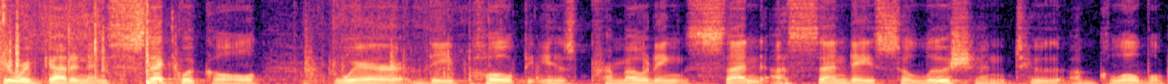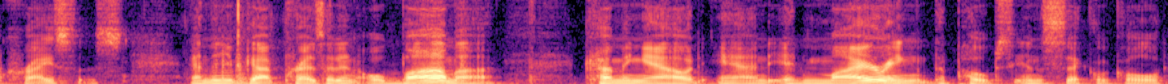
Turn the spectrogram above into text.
here we've got an encyclical where the Pope is promoting sun, a Sunday solution to a global crisis. And then you've got President Obama coming out and admiring the Pope's encyclical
